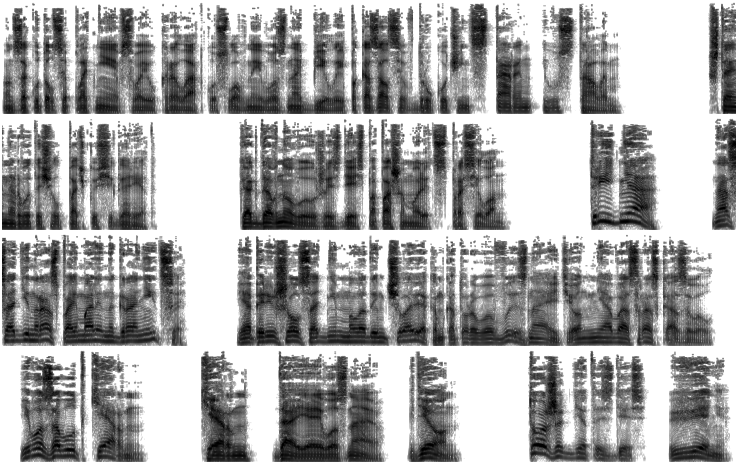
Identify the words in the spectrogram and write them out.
Он закутался плотнее в свою крылатку, словно его знобило, и показался вдруг очень старым и усталым. Штайнер вытащил пачку сигарет. «Как давно вы уже здесь, папаша Морец?» — спросил он. «Три дня. Нас один раз поймали на границе. Я перешел с одним молодым человеком, которого вы знаете, он мне о вас рассказывал. Его зовут Керн». «Керн? Да, я его знаю. Где он?» «Тоже где-то здесь, в Вене.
